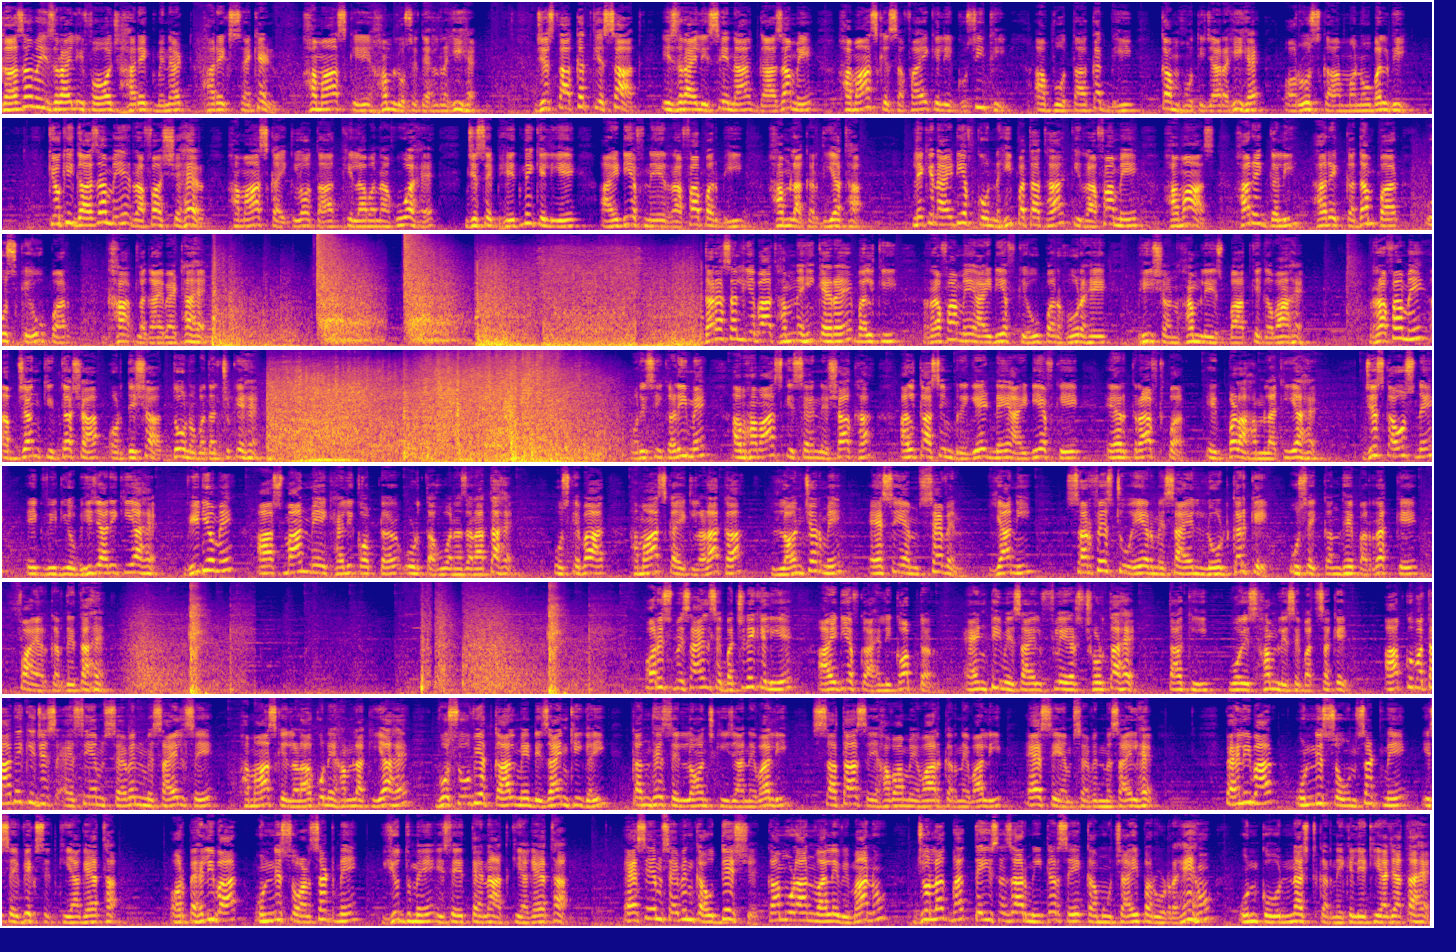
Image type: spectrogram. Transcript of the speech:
Gaza में Israeli फौज हर एक मिनट, हर एक सेकंड हमास के हमलों से दहल रही है। जिस ताकत के साथ इजरायली सेना गाजा में हमास के सफ़ाई के लिए घुसी थी, अब वो ताकत भी कम होती जा रही है और उसका मनोबल भी। क्योंकि गाजा में रफा शहर हमास का इकलौता किला बना हुआ है, जिसे भेदने के लिए आईडीएफ ने रफा पर भी हमला कर दिया था। लेकिन आईडीएफ को नहीं पता था कि राफा में हमास हर एक गली, हर एक कदम पर उसके ऊपर घात लगाए बैठा है। दरअसल ये बात हम नहीं कह रहे, बल्कि रफा में आईडीएफ के ऊपर हो रहे भीषण हमले इस बात के गवाह हैं। रफा में अब जंग की दशा और दिशा दोनों बदल चुके हैं। और इसी कड़ी में अब हमास की सैन्य शाखा अलकासिम ब्रिगेड ने आईडीएफ के एयरक्राफ्ट पर एक बड़ा हमला किया है। जिसका उसने एक वीडियो भी जारी किया है। वीडियो में आसमान में एक हेलीकॉप्टर उड़ता हुआ नज़र आता है। उसके बाद हमास का एक लड़ाका लॉन्चर में एस एम सेवन यानी surface to air missile load करके उसे कंधे पर रख के फायर कर देता है। और इस मिसाइल से बचने के लिए आईडीएफ का हेलीकॉप्टर एंटी मिसाइल फ्लेयर्स छोड़ता है ताकि वो इस हमले से बच सके। आपको बता दें कि जिस एस एम सेवन मिसाइल से हमास के लड़ाकों ने हमला किया है, वो सोवियत काल में डिज़ाइन की गई, कंधे से लॉन्च की जाने वाली, सतह से हवा में वार करने वाली एस एम सेवन मिसाइल है। पहली बार उन्नीस सौ उनसठ में इसे विकसित किया गया था और पहली बार उन्नीस सौ अड़सठ में युद्ध में इसे तैनात किया गया था। एस एम सेवन का उद्देश्य कम उड़ान वाले विमानों, जो लगभग तेईस हज़ार मीटर से कम ऊंचाई पर उड़ रहे हों, उनको नष्ट करने के लिए किया जाता है।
